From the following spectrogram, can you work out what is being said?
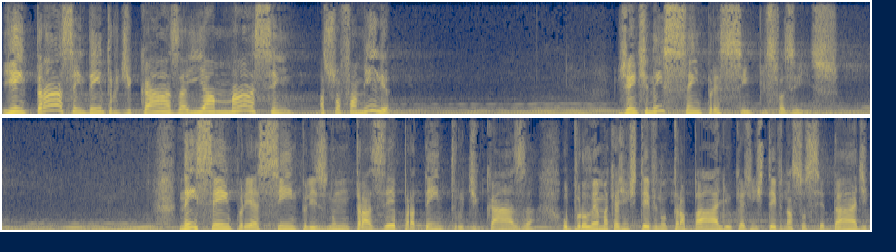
e entrassem dentro de casa e amassem a sua família. Gente, nem sempre é simples fazer isso. Nem sempre é simples não trazer para dentro de casa o problema que a gente teve no trabalho, que a gente teve na sociedade,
